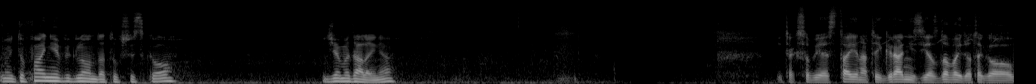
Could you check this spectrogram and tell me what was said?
No i to fajnie wygląda to wszystko. Idziemy dalej, nie? I tak sobie staję na tej grani zjazdowej do tego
